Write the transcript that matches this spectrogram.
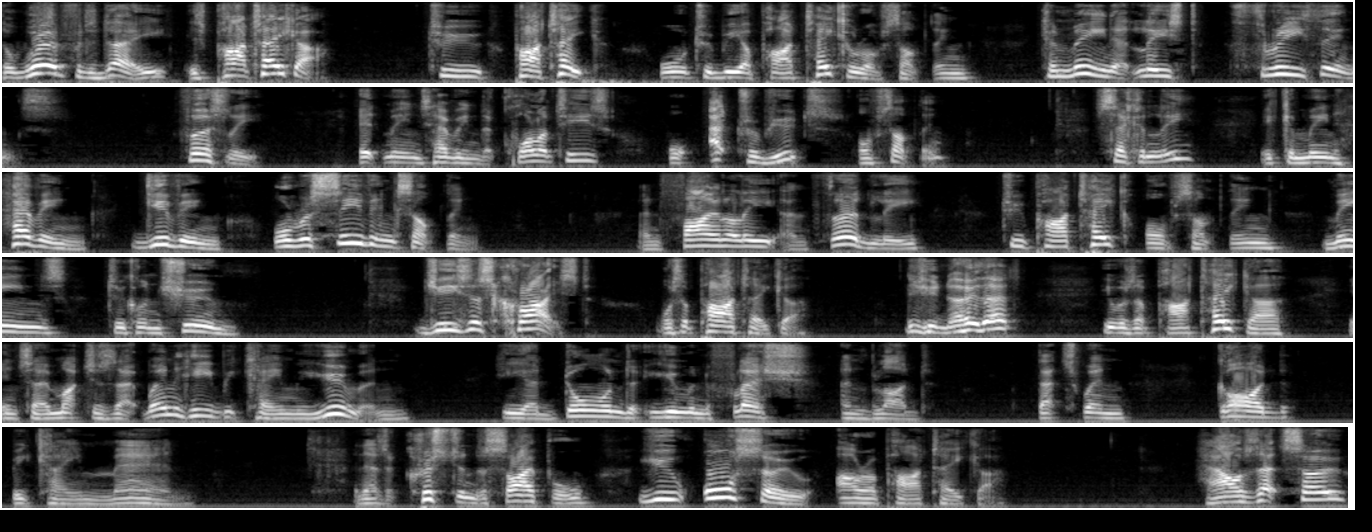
The word for today is partaker. To partake or to be a partaker of something can mean at least three things. Firstly, it means having the qualities or attributes of something. Secondly, it can mean having, giving, or receiving something. And finally and thirdly, to partake of something means to consume. Jesus Christ was a partaker. Did you know that? He was a partaker in so much as that when he became human, he adorned human flesh and blood. That's when God became man. And as a Christian disciple, you also are a partaker. How's that so?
